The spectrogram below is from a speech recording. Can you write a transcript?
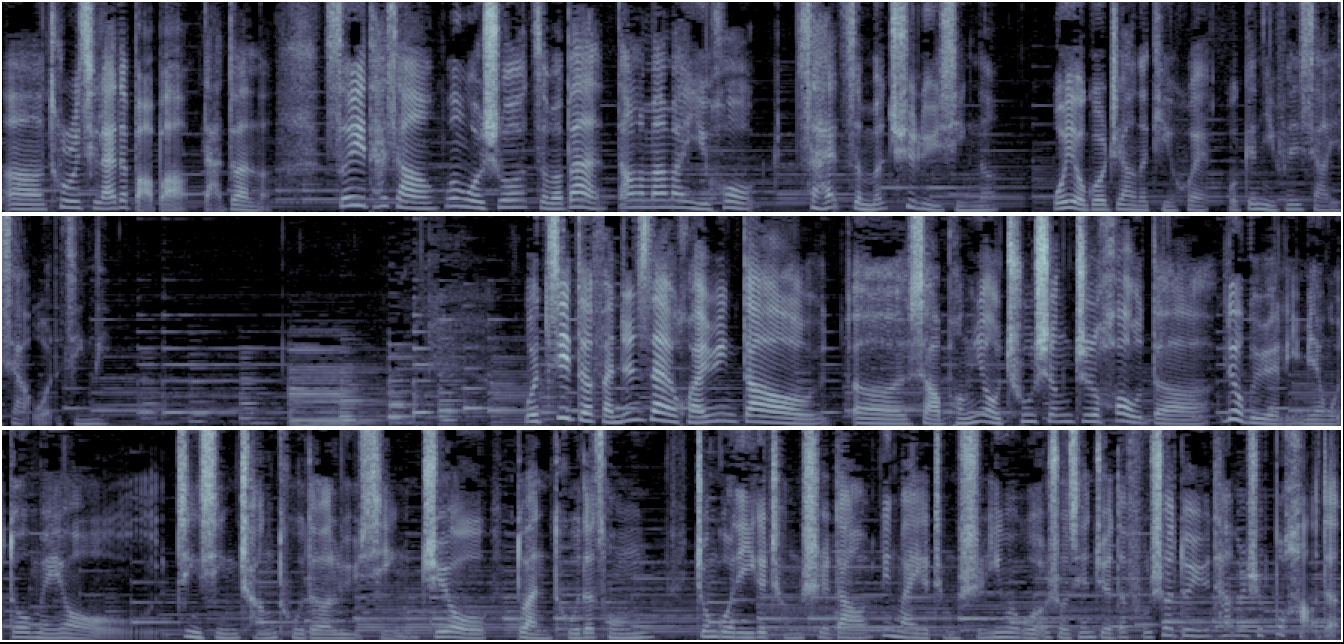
嗯，突如其来的宝宝打断了，所以她想问我说怎么办？当了妈妈以后，还怎么去旅行呢？我有过这样的体会，我跟你分享一下我的经历。我记得，反正在怀孕到呃小朋友出生之后的六个月里面，我都没有进行长途的旅行，只有短途的从中国的一个城市到另外一个城市。因为我首先觉得辐射对于他们是不好的，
